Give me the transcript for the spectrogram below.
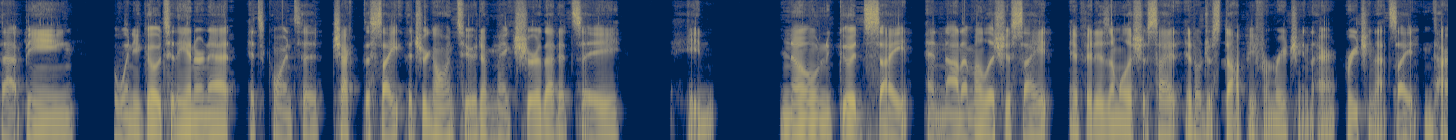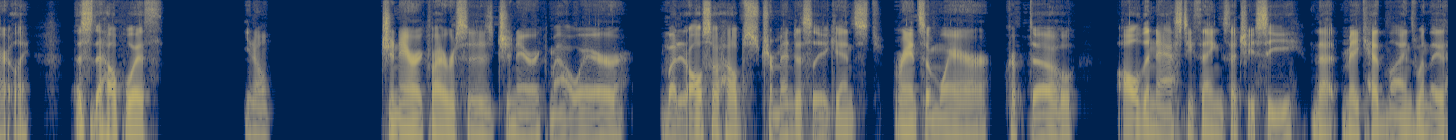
that being when you go to the internet, it's going to check the site that you're going to to make sure that it's a, a known good site and not a malicious site. If it is a malicious site, it'll just stop you from reaching there, reaching that site entirely. This is to help with, you know, generic viruses, generic malware, but it also helps tremendously against ransomware, crypto, all the nasty things that you see that make headlines when they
